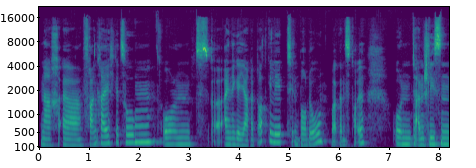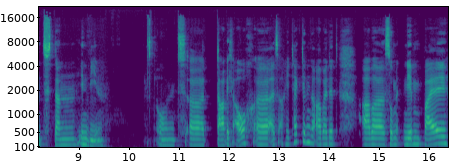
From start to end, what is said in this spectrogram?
nach äh, Frankreich gezogen und äh, einige Jahre dort gelebt in Bordeaux, war ganz toll. Und anschließend dann in Wien. Und äh, da habe ich auch äh, als Architektin gearbeitet, aber so mit nebenbei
